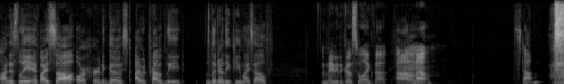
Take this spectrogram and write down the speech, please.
honestly, if I saw or heard a ghost, I would probably literally pee myself. Maybe the ghost will like that. I don't know. Stop.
